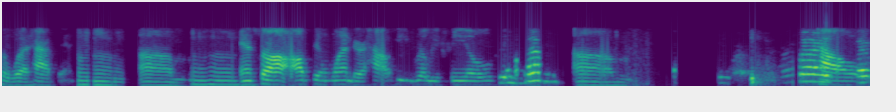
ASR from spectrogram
to what happened. Mm-hmm. Um, mm-hmm. And so I often wonder how he really feels. Um, how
